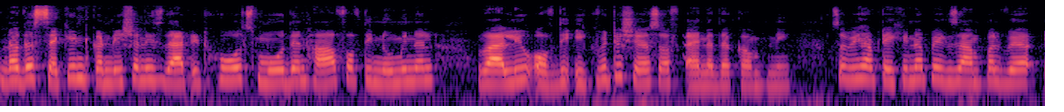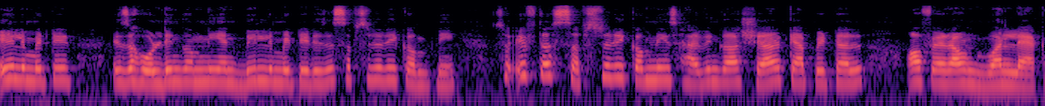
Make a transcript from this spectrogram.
now, the second condition is that it holds more than half of the nominal value of the equity shares of another company. So, we have taken up example where A limited is a holding company and B limited is a subsidiary company. So, if the subsidiary company is having a share capital of around 1 lakh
